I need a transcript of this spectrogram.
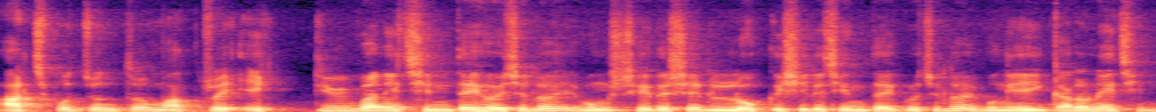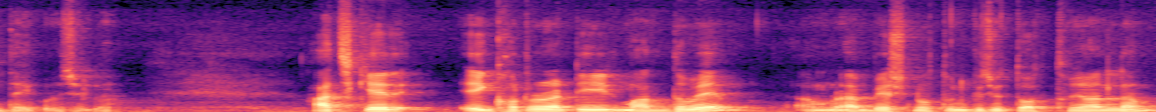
আজ পর্যন্ত মাত্র একটি বিমানই ছিনতাই হয়েছিল এবং সে দেশের লোকই সেটি ছিনতাই করেছিল এবং এই কারণেই ছিনতাই করেছিল। আজকের এই ঘটনাটির মাধ্যমে আমরা বেশ নতুন কিছু তথ্য জানলাম।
